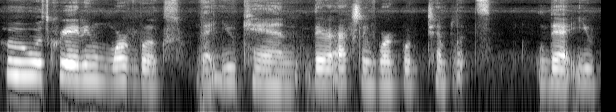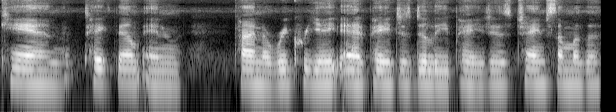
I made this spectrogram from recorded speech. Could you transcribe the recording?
who was creating workbooks that you can, they're actually workbook templates that you can take them and kind of recreate, add pages, delete pages, change some of the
